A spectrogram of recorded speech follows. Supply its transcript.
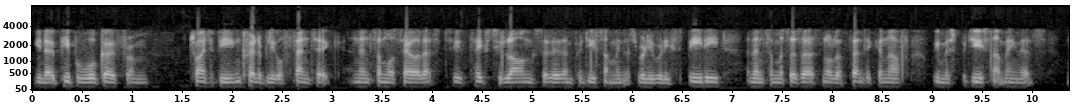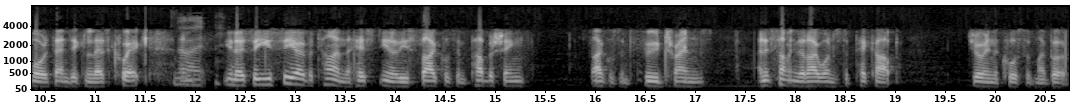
you know, people will go from trying to be incredibly authentic, and then someone will say, "Oh, that too takes too long," so they then produce something that's really really speedy, and then someone says, "Oh, it's not authentic enough. We must produce something that's more authentic and less quick." And, Right. you know, so you see over time the hist- you know these cycles in publishing, cycles in food trends, and it's something that I wanted to pick up during the course of my book.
